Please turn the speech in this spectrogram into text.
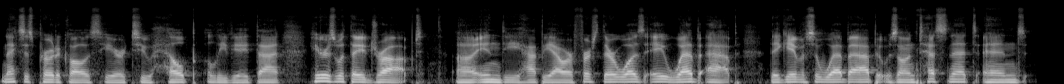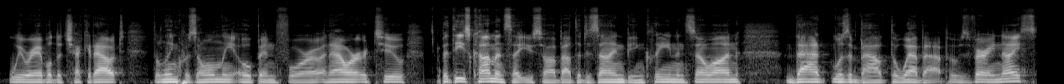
Nexus Protocol is here to help alleviate that. Here's what they dropped uh, in the happy hour. First, there was a web app. They gave us a web app. It was on testnet, and we were able to check it out. The link was only open for an hour or two. But these comments that you saw about the design being clean and so on, that was about the web app. It was very nice.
